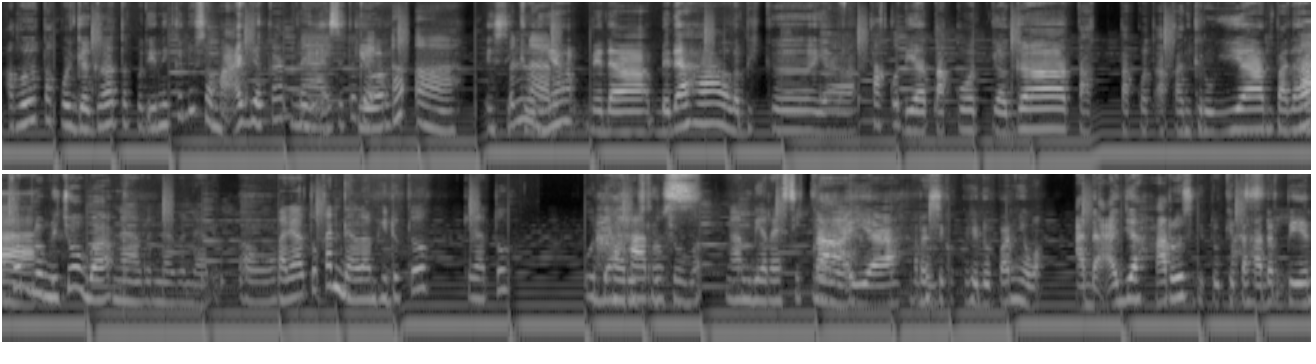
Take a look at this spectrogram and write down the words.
aku tuh takut gagal takut ini kan itu sama aja kan nah kayak itu tuh kayak "Eh-eh, insecure-nya beda beda hal lebih ke ya takut dia takut gagal tak, takut akan kerugian padahal kan Ah. belum dicoba nah benar-benar Oh. Padahal tuh kan dalam hidup tuh kita tuh udah Harus harus, dicoba. ngambil resiko nah ya. iya resiko kehidupan ya ada aja harus gitu kita Pasti. hadepin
